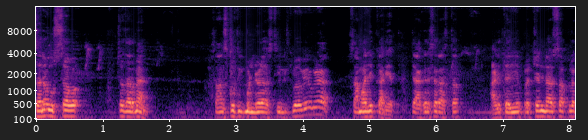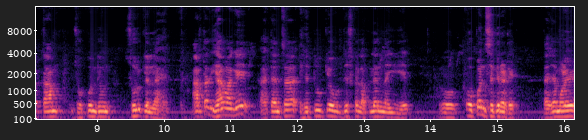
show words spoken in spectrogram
सण उत्सवाच्या दरम्यान सांस्कृतिक मंडळं असतील किंवा वेगवेगळ्या सामाजिक कार्यात ते अग्रेसर असतात आणि त्यांनी प्रचंड असं आपलं काम झोकून देऊन सुरू केलेलं आहे. अर्थात ह्यामागे त्यांचा हेतू किंवा उद्देश काही लपलेला नाही आहे ओपन सिक्रेट आहे. त्याच्यामुळे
